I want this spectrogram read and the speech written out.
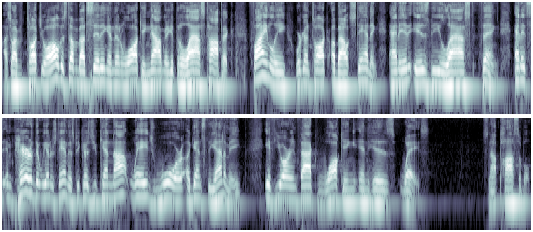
uh, so I've taught you all this stuff about sitting and then walking. Now I'm going to get to the last topic. Finally, we're going to talk about standing, and it is the last thing. And it's imperative that we understand this because you cannot wage war against the enemy if you are, in fact, walking in his ways. It's not possible.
